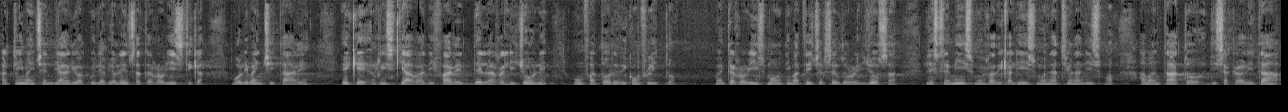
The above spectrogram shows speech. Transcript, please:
al clima incendiario a cui la violenza terroristica voleva incitare e che rischiava di fare della religione un fattore di conflitto. Ma il terrorismo di matrice pseudo-religiosa, l'estremismo, il radicalismo, il nazionalismo amantato di sacralità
